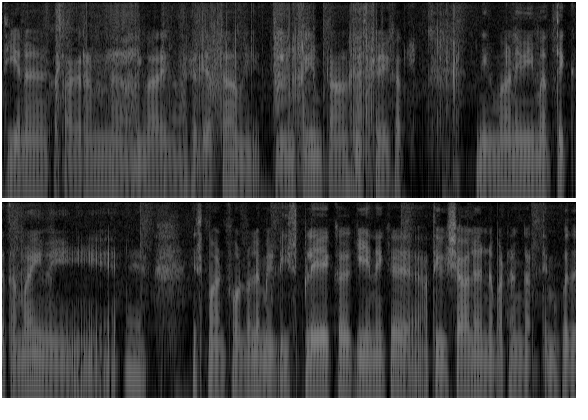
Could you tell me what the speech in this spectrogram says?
තියෙන කතා කරන්න අනිවාරෙන් ආශදයක්ත්තා මේ තින් ෆිල්ම් ට්‍රන්සිස්ට එකත් නිර්මාණවීමත් එක්ක තමයි මේ ස්මාර්ට ෆෝන්වල මේ ඩිස්පලේ එක කියන එක අති විශාලන්න පටන් ගත්තෙමකොද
